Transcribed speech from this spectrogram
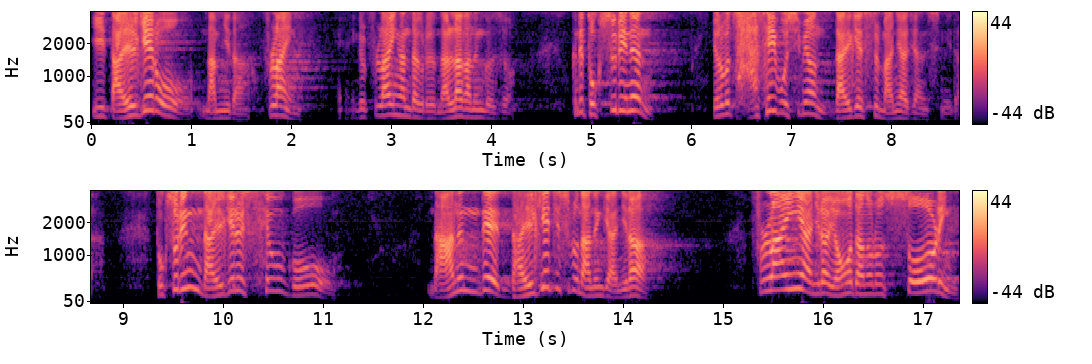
이 날개로 납니다. 플라잉. 이걸 플라잉 한다 그래요. 날아가는 거죠. 근데 독수리는 여러분 자세히 보시면 날갯을 많이 하지 않습니다. 독수리는 날개를 세우고 나는데 날개짓으로 나는 게 아니라 flying이 아니라 영어 단어로는 soaring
